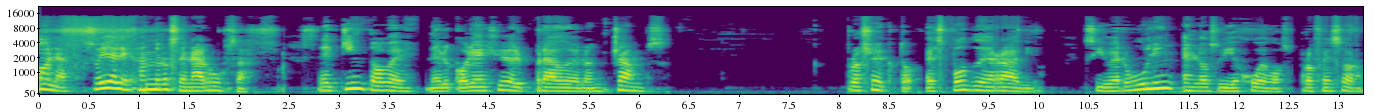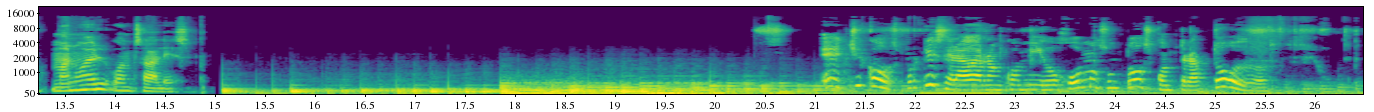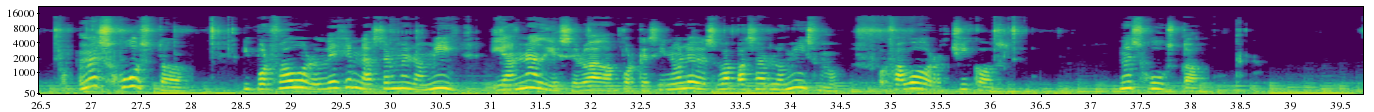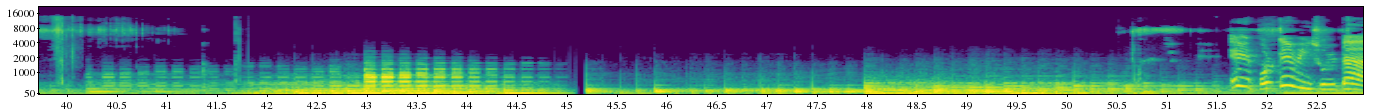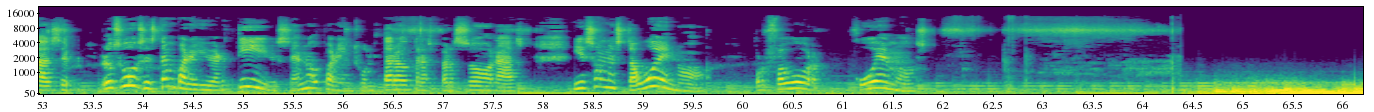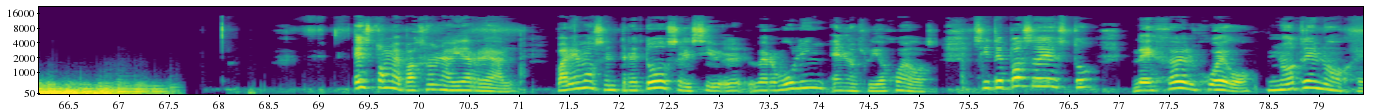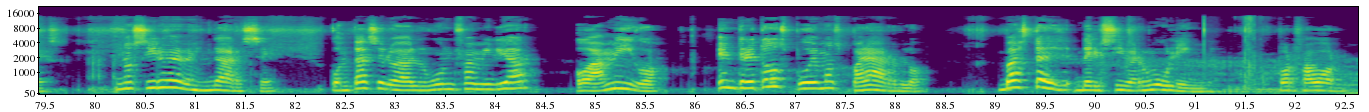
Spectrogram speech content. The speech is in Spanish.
Hola, soy Alejandro Senarruza, del quinto B del Colegio del Prado de Lonchamps. Proyecto Spot de Radio. Ciberbullying en los videojuegos. Profesor Manuel González. Eh, chicos, ¿por qué se la agarran conmigo? Jugamos un todos contra todos. No es justo. Y por favor, dejen de hacérmelo a mí y a nadie se lo hagan, porque si no les va a pasar lo mismo. Por favor, chicos. No es justo. ¿Por qué me insultás? Los juegos están para divertirse, no para insultar a otras personas. Y eso no está bueno. Por favor, juguemos. Esto me pasó en la vida real. Paremos entre todos el ciberbullying en los videojuegos. Si te pasa esto, deja el juego, no te enojes. No sirve vengarse. Contáselo a algún familiar o amigo. Entre todos podemos pararlo. Basta del ciberbullying. Por favor.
